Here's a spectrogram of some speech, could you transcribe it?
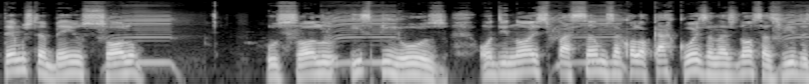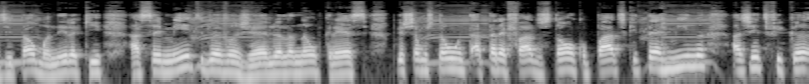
Temos também o solo o solo espinhoso, onde nós passamos a colocar coisas nas nossas vidas de tal maneira que a semente do evangelho ela não cresce, porque estamos tão atarefados, tão ocupados que termina a gente fica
